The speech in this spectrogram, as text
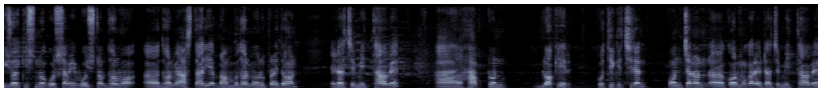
বিজয় কৃষ্ণ গোস্বামী বৈষ্ণব ধর্ম ধর্মে আস্থা হারিয়ে ব্রাহ্ম ধর্মে অনুপ্রাণিত হন। এটা হচ্ছে মিথ্যা হবে। আর হাফটন ব্লকের পথিক ছিলেন পঞ্চানন কর্মকার। এটা হচ্ছে মিথ্যা হবে।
